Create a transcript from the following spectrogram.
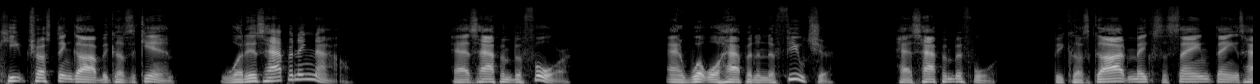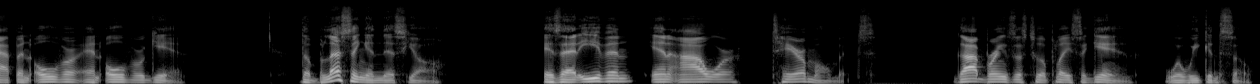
keep trusting God because, again, what is happening now has happened before. And what will happen in the future has happened before because God makes the same things happen over and over again. The blessing in this, y'all, is that even in our tear moments, God brings us to a place again where we can sew.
